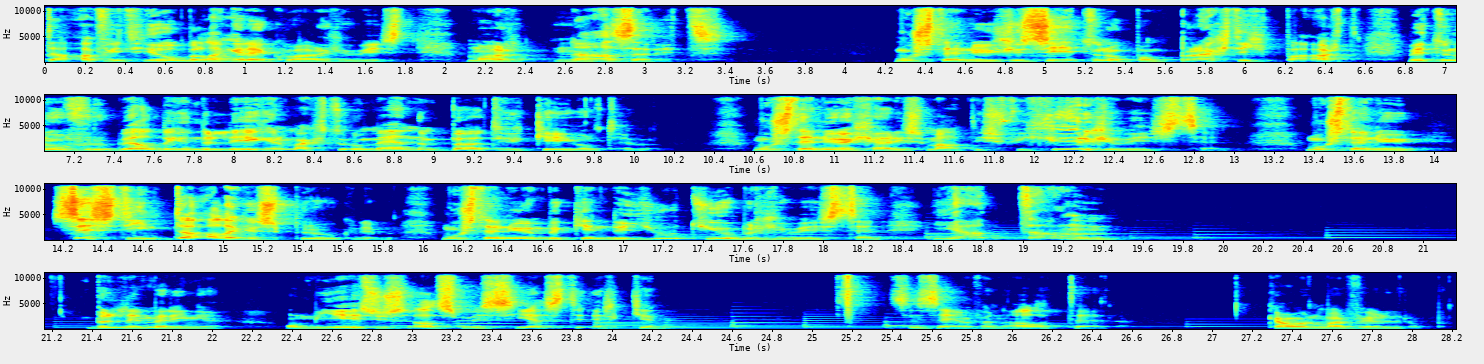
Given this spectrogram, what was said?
David heel belangrijk waren geweest. Maar Nazareth. Moest hij nu gezeten op een prachtig paard met een overweldigende legermacht Romeinen buiten gekegeld hebben? Moest hij nu een charismatisch figuur geweest zijn? Moest hij nu 16 talen gesproken hebben? Moest hij nu een bekende YouTuber geweest zijn? Ja, dan. Belemmeringen om Jezus als Messias te erkennen. Ze zijn van alle tijden. Ik er maar verder op.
